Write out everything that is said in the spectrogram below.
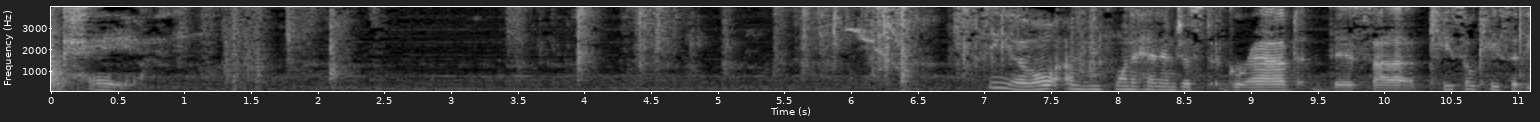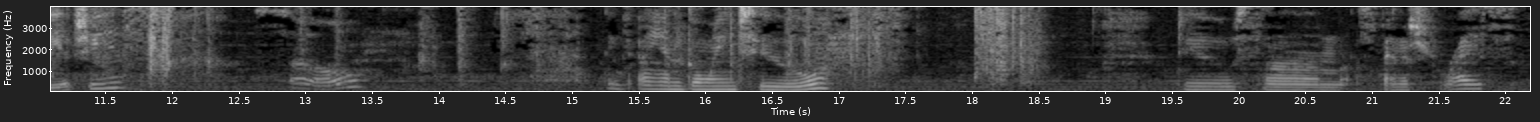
Okay. So I um, went ahead and just grabbed this uh, queso quesadilla cheese. So I think I am going to do some Spanish rice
